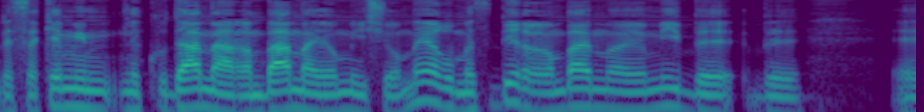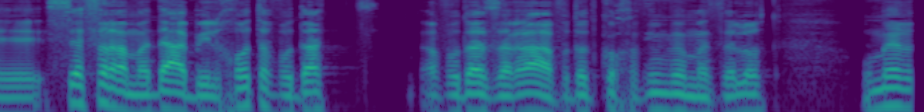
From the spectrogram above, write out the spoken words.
לסכם עם נקודה מהרמב"ם היומי שאומר, הוא מסביר, הרמב"ם היומי בספר אה, המדע, בהלכות עבודת, עבודה זרה, עבודת כוכבים ומזלות, הוא אומר,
